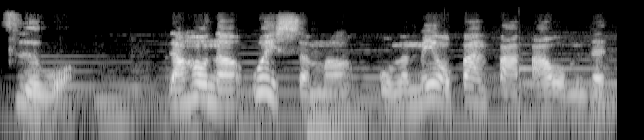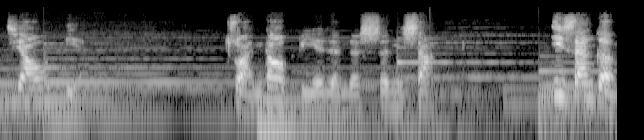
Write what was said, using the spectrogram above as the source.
自我，然后呢，为什么我们没有办法把我们的焦点转到别人的身上？第三个，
